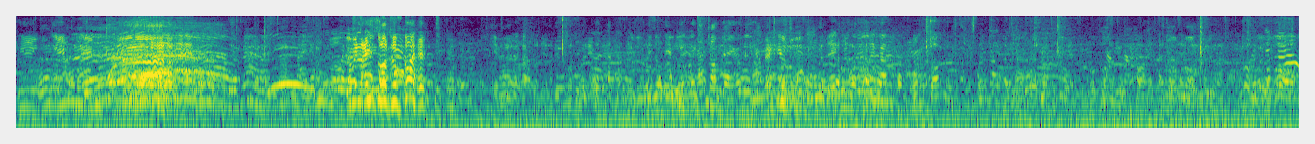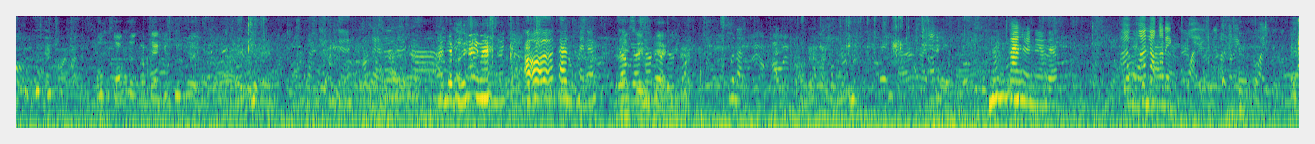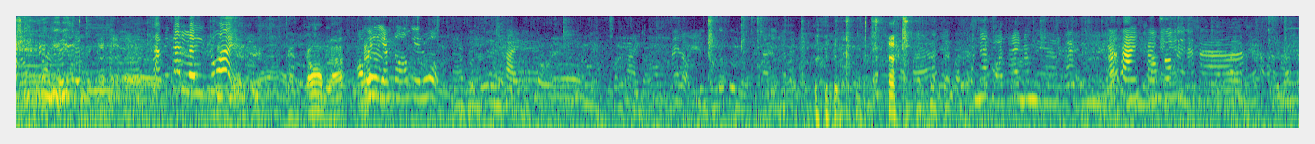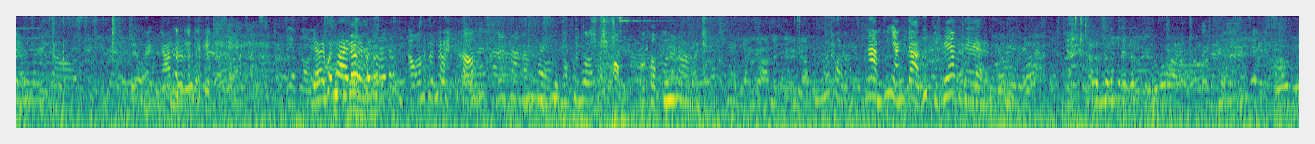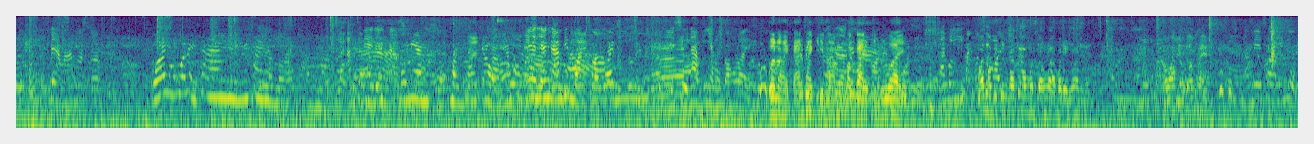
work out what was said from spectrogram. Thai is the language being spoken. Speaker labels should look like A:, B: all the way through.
A: ทีอุ้งอิงอุ้งอิงอย่าเป็นไรสดครับพ่อย
B: ช่องใหญ่ก็มีครับ
A: แบงค์กิ้วหนูหกสองหนึ่งครับแดงกินคืนเลย
C: อันจะถือให้ไหมเอาเอาเอาถ่ายรูปให้นะ
B: ให้เซ็นแพงอีก
C: เมื่อไหร่ถ่าย ให้เนี่ยแล้ว
D: แล้วว่าเรากระเด็กป่วยเรากระเด็กป่วยทำยังไงเลยด้วย
B: กันชอบแล้ว
D: เอาไว้เลี้ยงน้องไงลูก
C: คนไทยคนไทย
D: ไม่หรอกจริงๆก็คือหมูเลี้ยงไม่ได้
C: แม่ขอถ่ายน้ำเนี่ย
D: เอาทายเข้ากล้องเลยนะคะ เรียบร้ อย
C: เดี๋ยวให้เพื่อนถ่ายได้เพื่อนถ่ายได้
D: เอาเอาให้เพื่อนๆเอา
C: ถ่คุณมาขึ้นโทรศัพท์ออกขอบคุณค่ะ
D: น้ำที่ยังจ่าคือจีแห้งแท้
C: โอ้ยหนูว่าไหนถ่ายไม่ถ่ายหรอก
D: แล้วอันจะแม่เลี้ยงน้ำ
C: โมเมียนของเจ้าเจ้าเนี่ย
D: เลี้ยงน้ำพี่หมอนสองร้อยมีไปซื้อน้ำพี่ยังกองลอย
B: เพื่อนให้การใช้กินน้ำต้อการกินด้วย
D: อันนี้
B: ว่าจะไปกินกาแฟมันสองหลอดบริโนนนเอาวะสองแม่
D: อเมซอนลูก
